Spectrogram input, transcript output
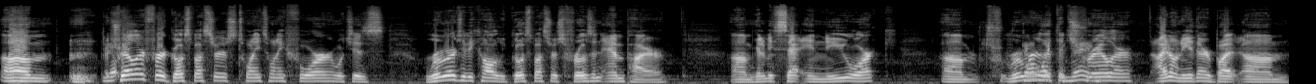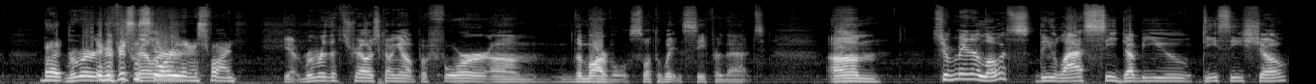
Um, a trailer for Ghostbusters 2024, which is rumored to be called Ghostbusters Frozen Empire. Um, going to be set in New York. Um, tr- rumor like that the, the trailer, I don't either, but um, But Rumor if it fits the the, story, then it's fine. Yeah, rumor that the trailer's coming out before um, the Marvels, so we'll have to wait and see for that. Um, Superman and Lois, the last CW DC show,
